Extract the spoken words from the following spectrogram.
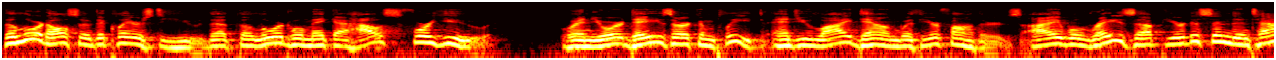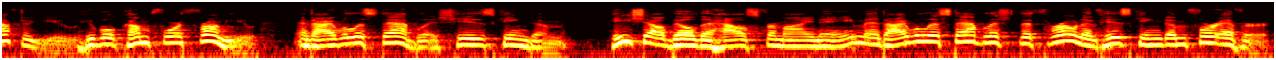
The Lord also declares to you that the Lord will make a house for you, when your days are complete and you lie down with your fathers, I will raise up your descendant after you, who will come forth from you, and I will establish his kingdom. He shall build a house for my name, and I will establish the throne of his kingdom forever.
